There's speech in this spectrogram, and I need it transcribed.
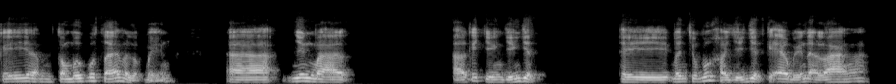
cái công ước quốc tế về luật biển à, nhưng mà ở cái chuyện diễn dịch thì bên Trung Quốc họ diễn dịch cái eo biển Đài Loan đó,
